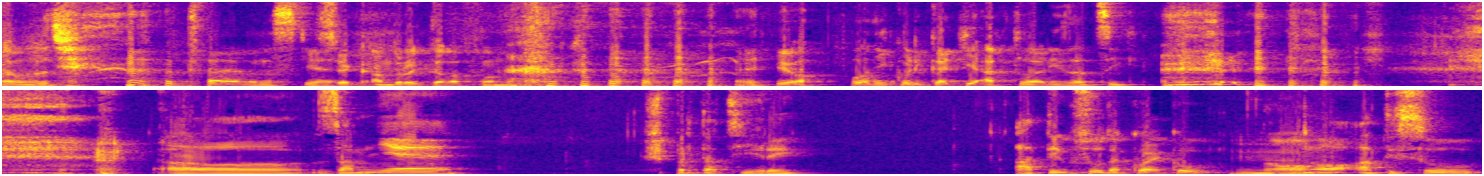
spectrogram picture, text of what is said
Jo, protože to je prostě... Jsi jak Android telefon. jo, po několika ti aktualizacích. uh, za mě šprtací hry. A ty už jsou takové jako, no, no a ty jsou,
